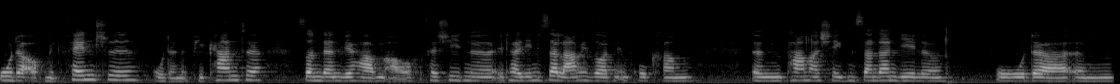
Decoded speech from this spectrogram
oder auch mit Fenchel oder eine Pikante, sondern wir haben auch verschiedene italienische Salamisorten im Programm, ähm, Parmaschinken, San Daniele oder ähm,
